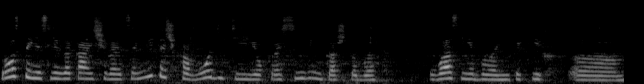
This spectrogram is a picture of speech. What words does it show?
Просто если заканчивается ниточка, вводите ее красивенько, чтобы у вас не было никаких э,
